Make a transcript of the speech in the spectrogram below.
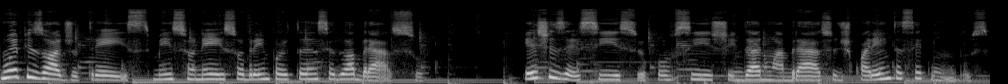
No episódio 3, mencionei sobre a importância do abraço. Este exercício consiste em dar um abraço de 40 segundos.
